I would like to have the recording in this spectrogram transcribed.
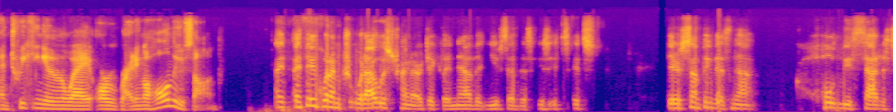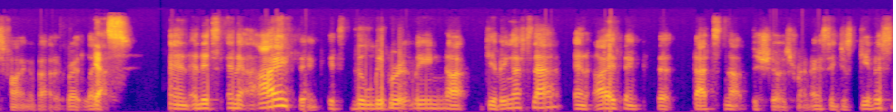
and tweaking it in a way or writing a whole new song. I, I think what I'm what I was trying to articulate now that you've said this is it's it's there's something that's not wholly satisfying about it, right? Like yes and and it's and I think it's deliberately not giving us that, and I think that that's not the show's friend. I say just give us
